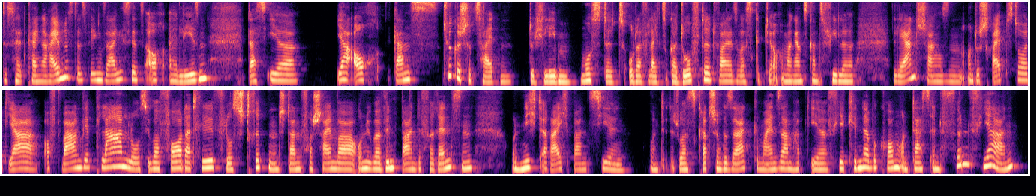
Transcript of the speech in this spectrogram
das ist halt kein Geheimnis, deswegen sage ich es jetzt auch, äh, lesen, dass ihr ja auch ganz tückische Zeiten durchleben musstet oder vielleicht sogar durftet, weil sowas gibt ja auch immer ganz, ganz viele Lernchancen. Und du schreibst dort, ja, oft waren wir planlos, überfordert, hilflos, stritten, standen vor scheinbar unüberwindbaren Differenzen und nicht erreichbaren Zielen. Und du hast gerade schon gesagt, gemeinsam habt ihr vier Kinder bekommen und das in fünf Jahren.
